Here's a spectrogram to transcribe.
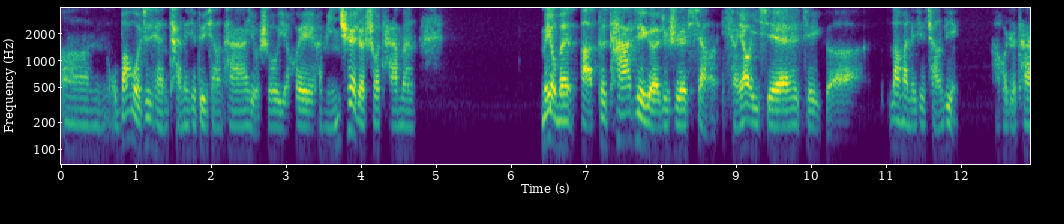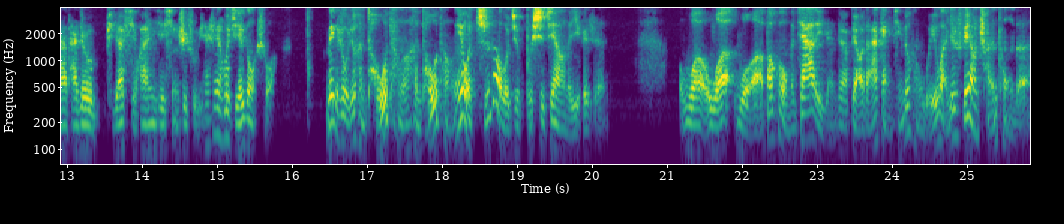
嗯，我包括我之前谈的一些对象，他有时候也会很明确的说他们没有闷啊，对他这个就是想想要一些这个浪漫的一些场景，或者他他就比较喜欢一些形式主义，他甚至会直接跟我说，那个时候我就很头疼，很头疼，因为我知道我就不是这样的一个人。我我我，包括我们家里人，对吧？表达感情都很委婉，就是非常传统的，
